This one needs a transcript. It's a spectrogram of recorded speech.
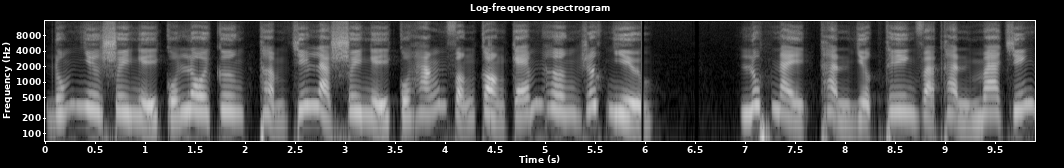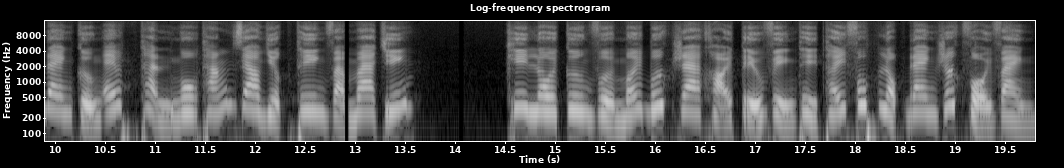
Đúng như suy nghĩ của lôi cương, thậm chí là suy nghĩ của hắn vẫn còn kém hơn rất nhiều. Lúc này, thành dược thiên và thành ma chiến đang cưỡng ép thành ngu thắng giao dược thiên và ma chiến. Khi lôi cương vừa mới bước ra khỏi tiểu viện thì thấy Phúc Lộc đang rất vội vàng.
